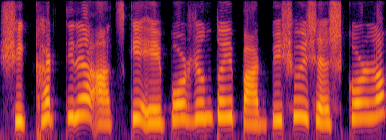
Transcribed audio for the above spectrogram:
শিক্ষার্থীরা, আজকে এই পর্যন্তই পাঠ বিষয় শেষ করলাম।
